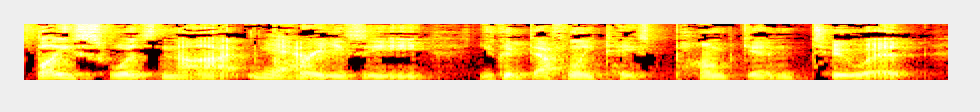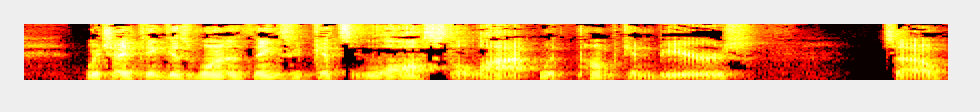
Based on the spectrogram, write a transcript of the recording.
spice was not Yeah. crazy. You could definitely taste pumpkin to it, which I think is one of the things that gets lost a lot with pumpkin beers. So,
